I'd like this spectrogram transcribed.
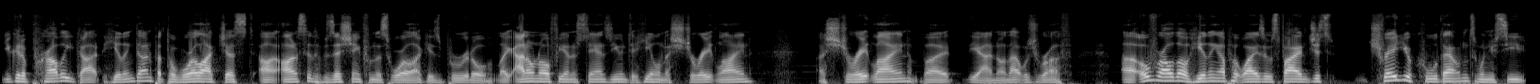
you could have probably got healing done, but the warlock just uh, honestly the positioning from this warlock is brutal. Like I don't know if he understands you need to heal in a straight line, a straight line, but yeah, no, that was rough. Uh, overall though, healing output wise, it was fine. Just trade your cooldowns when you see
